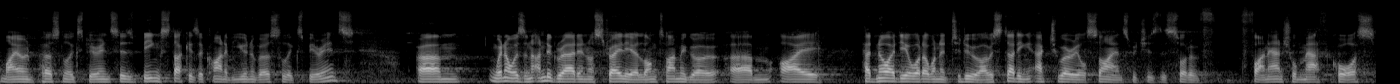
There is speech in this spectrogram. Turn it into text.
my own personal experiences. Being stuck is a kind of universal experience. Um, when I was an undergrad in Australia a long time ago, um, I had no idea what I wanted to do. I was studying actuarial science, which is this sort of financial math course,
